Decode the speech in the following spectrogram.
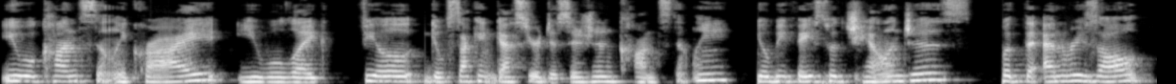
You will constantly cry. You will like feel, you'll second guess your decision constantly. You'll be faced with challenges, but the end result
